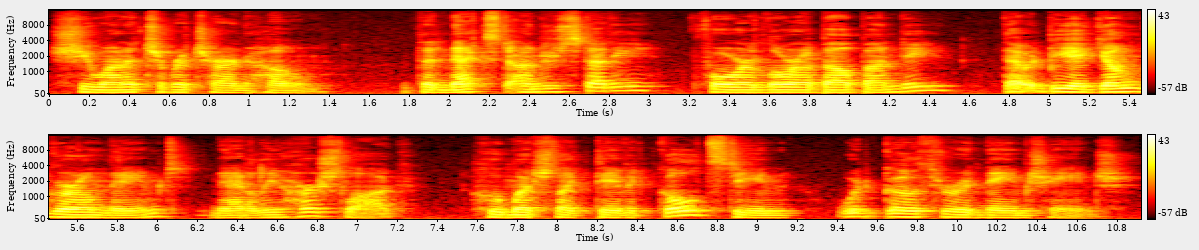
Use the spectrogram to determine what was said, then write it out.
She wanted to return home. The next understudy for Laura Bell Bundy, that would be a young girl named Natalie Hershlag, who, much like David Goldstein, would go through a name change.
